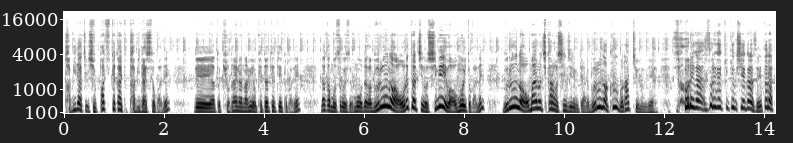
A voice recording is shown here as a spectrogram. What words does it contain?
旅立ち、出発って書いて旅立ちとかね。で、あと巨大な波を蹴立ててとかね。なんかもうすごいですよ。もうだからブルーノは俺たちの使命は重いとかね。ブルーノはお前の力を信じるみたいな。ブルーノは空母だっちゅうのにね。それが、それが結局主役なんですよね。ただ、あんま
